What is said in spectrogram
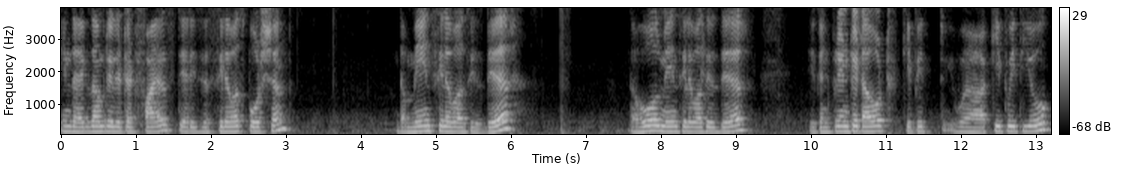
In the exam related files, there is a syllabus portion. The main syllabus is there. The whole main syllabus is there. You can print it out, keep it, uh, keep with you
